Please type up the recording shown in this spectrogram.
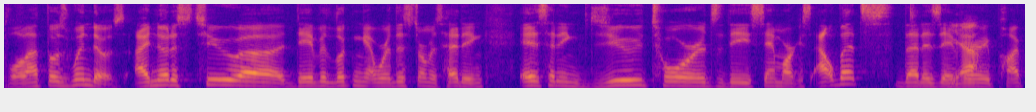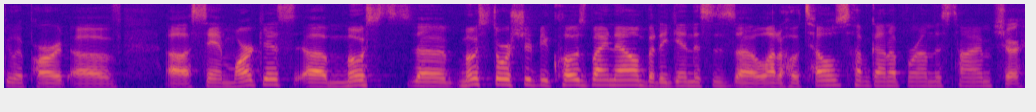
blow out those windows. I noticed too, uh, David, looking at where this storm is heading, it is heading due towards the San Marcos outlets. That is a Yeah. very popular part of uh, San Marcos. Uh, most uh, most stores should be closed by now, but again, this is uh, a lot of hotels have gone up around this time. Sure.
